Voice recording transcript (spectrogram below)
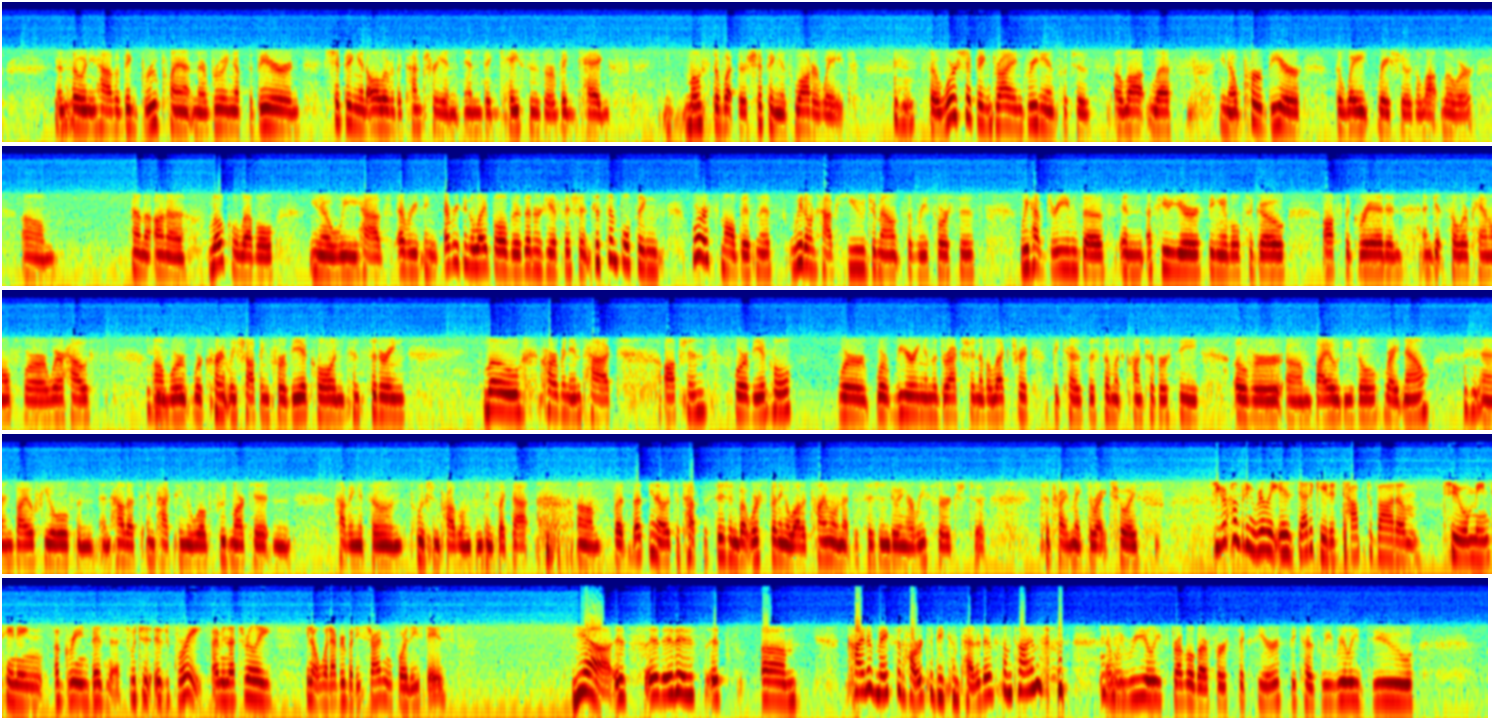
And so when you have a big brew plant and they're brewing up the beer and shipping it all over the country in, in big cases or big kegs, most of what they're shipping is water weight. So we're shipping dry ingredients, which is a lot less, you know, per beer. The weight ratio is a lot lower. Um, on a, on a local level, you know, we have everything. Every single light bulb is energy efficient. Just simple things. We're a small business. We don't have huge amounts of resources. We have dreams of, in a few years, being able to go off the grid and and get solar panels for our warehouse. Um, we're we're currently shopping for a vehicle and considering low carbon impact options for a vehicle. We're we're veering in the direction of electric because there's so much controversy over um, biodiesel right now and biofuels and, and how that's impacting the world food market and having its own pollution problems and things like that. Um, but that you know it's a tough decision, but we're spending a lot of time on that decision, doing our research to to try and make the right choice. So your company really is dedicated top to bottom to maintaining a green business, which is, is great. I mean, that's really, you know, what everybody's striving for these days. Yeah, it's it, it is it's um, kind of makes it hard to be competitive sometimes, and we really struggled our first six years because we really do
